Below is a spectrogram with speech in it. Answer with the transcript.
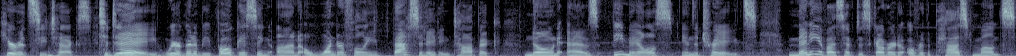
here at CTECS. Today, we're going to be focusing on a wonderfully fascinating topic known as females in the trades. Many of us have discovered over the past months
